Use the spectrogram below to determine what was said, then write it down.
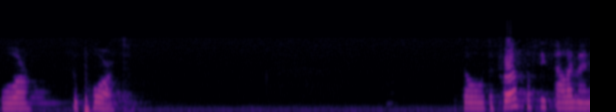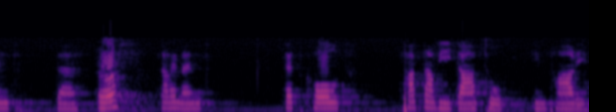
or support. So the first of these elements, the earth element, that's called Patavidhatu in Pali.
